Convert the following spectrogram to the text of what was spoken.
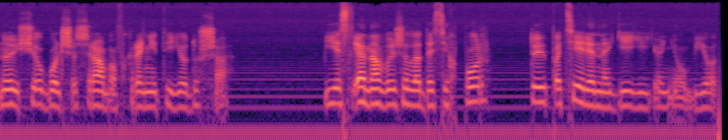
но еще больше шрамов хранит ее душа. Если она выжила до сих пор, то и потеря ноги ее не убьет.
